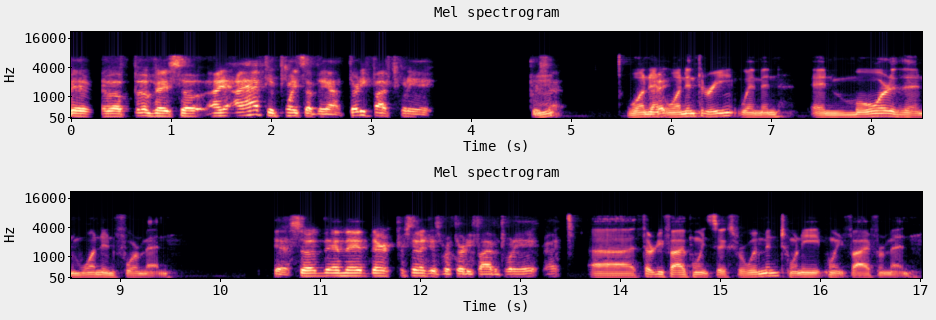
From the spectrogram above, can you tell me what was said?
Okay, well, okay, so I, I have to point something out. 35, 28 percent. One Right. in, one in 3 women and more than one in 4 men. Yeah. So then they, their percentages were 35 and 28, right? Uh 35.6 for women, 28.5 for men.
